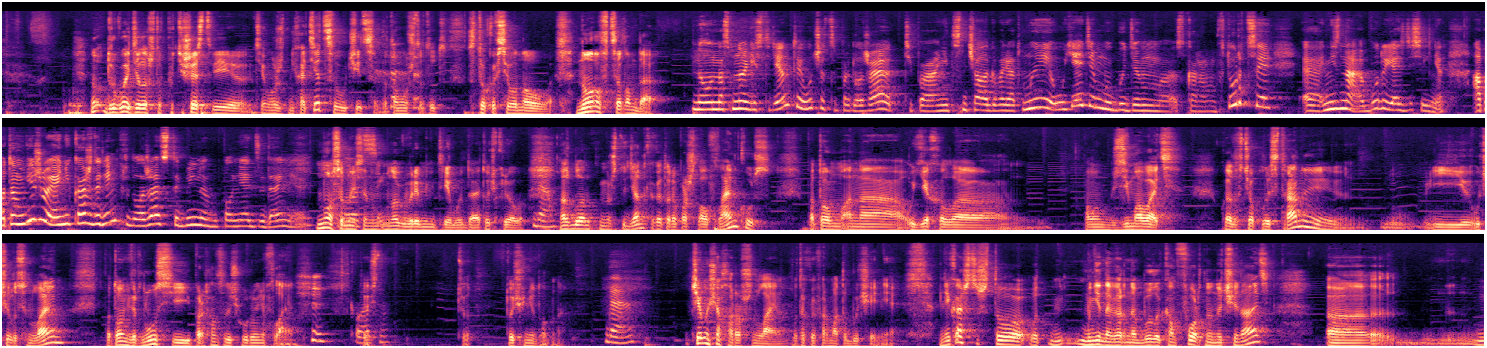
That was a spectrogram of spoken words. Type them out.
Ну, другое дело, что в путешествии тебе может не хотеться учиться, потому что тут столько всего нового. Но в целом да. Но у нас многие студенты учатся, продолжают, типа, они сначала говорят, мы уедем, мы будем, э, скажем, в Турции, э, не знаю, буду я здесь или нет. А потом вижу, и они каждый день продолжают стабильно выполнять задания. Ну, особенно если Молодцы. много времени требует, да, это очень клево. Да. У нас была, например, студентка, которая прошла оффлайн курс потом она уехала, по-моему, зимовать куда-то в теплые страны и училась онлайн, потом вернулась и прошла следующий уровень оффлайн. Классно. Это очень удобно. Да. Чем еще хорош онлайн, вот такой формат обучения? Мне кажется, что вот мне, наверное, было комфортно начинать э,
